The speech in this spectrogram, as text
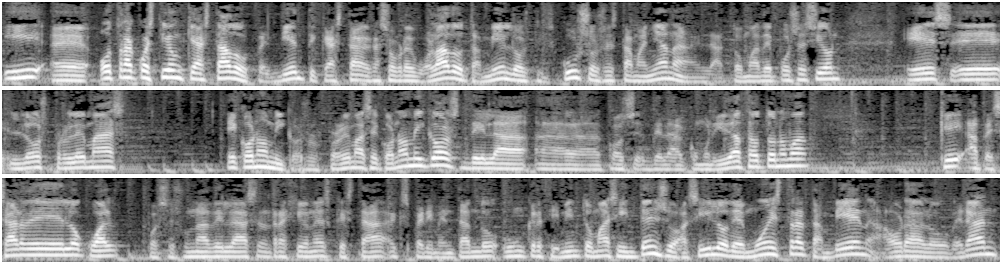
Y eh, otra cuestión que ha estado pendiente, que ha, sobrevolado también los discursos esta mañana en la toma de posesión, es eh, los problemas económicos, los problemas económicos de la, ah, de la comunidad autónoma que a pesar de lo cual, pues es una de las regiones que está experimentando un crecimiento más intenso. Así lo demuestra también, ahora lo verán,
